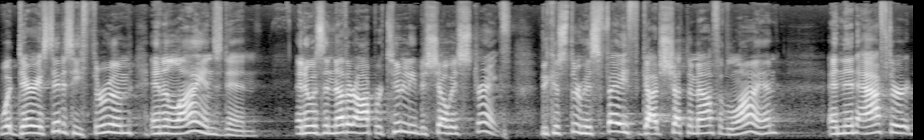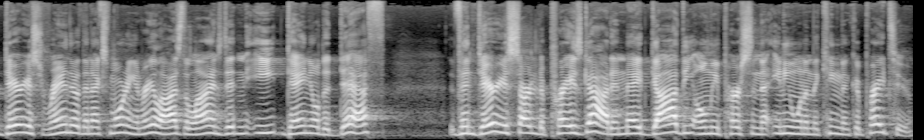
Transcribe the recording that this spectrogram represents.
what Darius did is he threw him in a lion's den. And it was another opportunity to show his strength because through his faith, God shut the mouth of the lion. And then after Darius ran there the next morning and realized the lions didn't eat Daniel to death, then Darius started to praise God and made God the only person that anyone in the kingdom could pray to.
